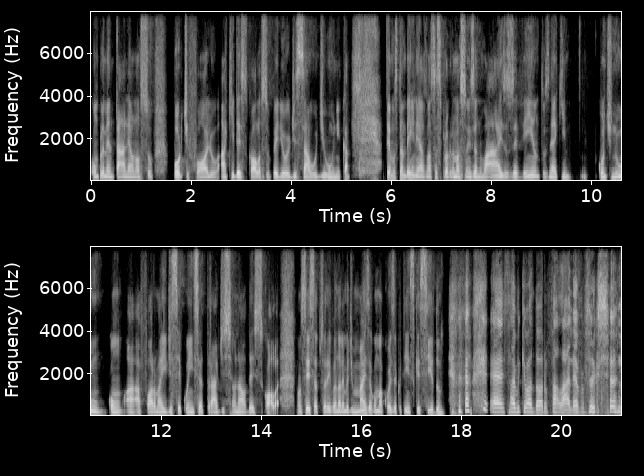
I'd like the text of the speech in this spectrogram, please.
complementar né, o nosso portfólio aqui da Escola Superior de Saúde Única. Temos também né, as nossas programações anuais, os eventos né, que continuam com a, a, forma aí de sequência tradicional da escola. Não sei se a professora Ivana lembra de mais alguma coisa que eu tenha esquecido. é, sabe que eu adoro falar, né, professor Cristiano?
